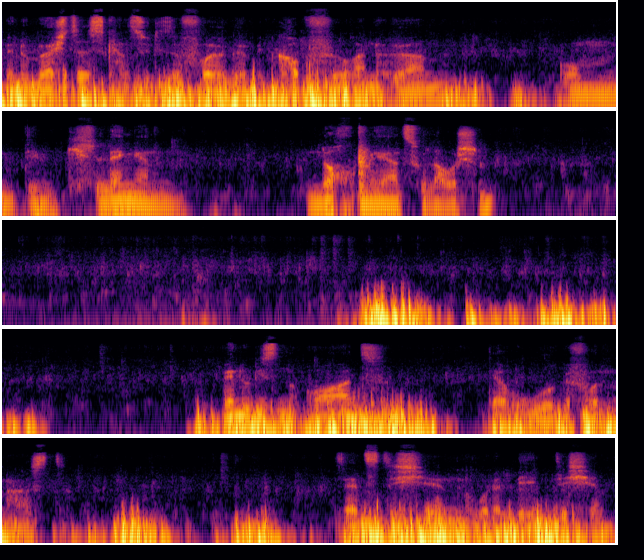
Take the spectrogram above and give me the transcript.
Wenn du möchtest, kannst du diese Folge mit Kopfhörern hören, um den Klängen noch mehr zu lauschen. Wenn du diesen Ort der Ruhe gefunden hast, setz dich hin oder leg dich hin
